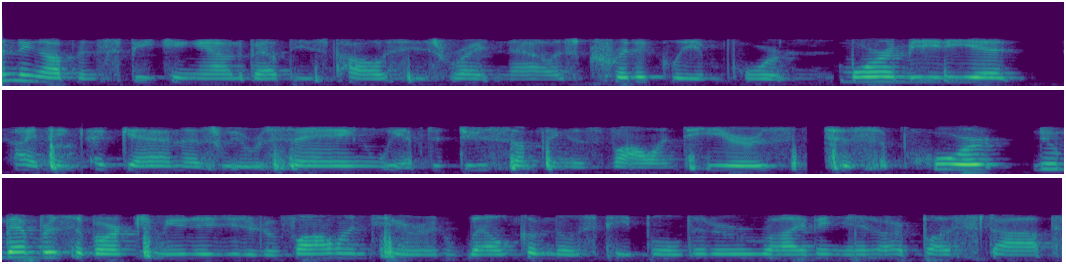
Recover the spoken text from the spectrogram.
Standing up and speaking out about these policies right now is critically important. More immediate, I think, again, as we were saying, we have to do something as volunteers to support new members of our community to volunteer and welcome those people that are arriving at our bus stops,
